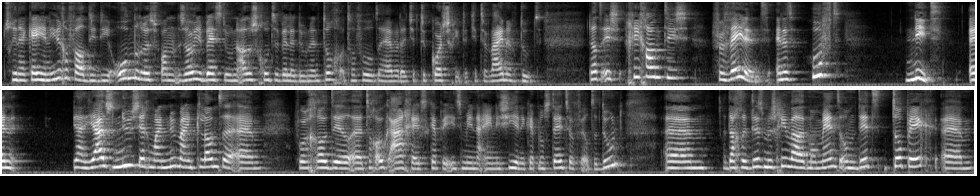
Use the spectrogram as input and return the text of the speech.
misschien herken je in ieder geval die, die onrust van zo je best doen, alles goed te willen doen. En toch het gevoel te hebben dat je tekort schiet, dat je te weinig doet. Dat is gigantisch vervelend. En het hoeft niet. En ja, juist nu, zeg maar, nu mijn klanten. Ehm, voor een groot deel uh, toch ook aangeeft: ik heb weer iets minder energie en ik heb nog steeds zoveel te doen. Um, dacht ik dus misschien wel het moment om dit topic, um,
